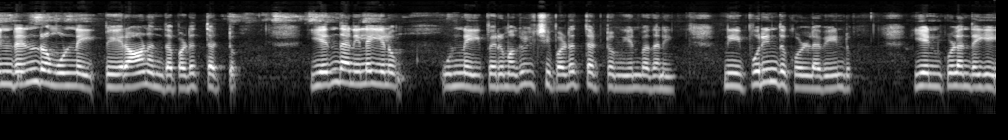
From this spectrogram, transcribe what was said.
என்றென்றும் உன்னை பேரானந்தப்படுத்தட்டும். எந்த நிலையிலும் உன்னை பெருமகிழ்ச்சி படுத்தட்டும் என்பதனை நீ புரிந்து கொள்ள வேண்டும். என் குழந்தையே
